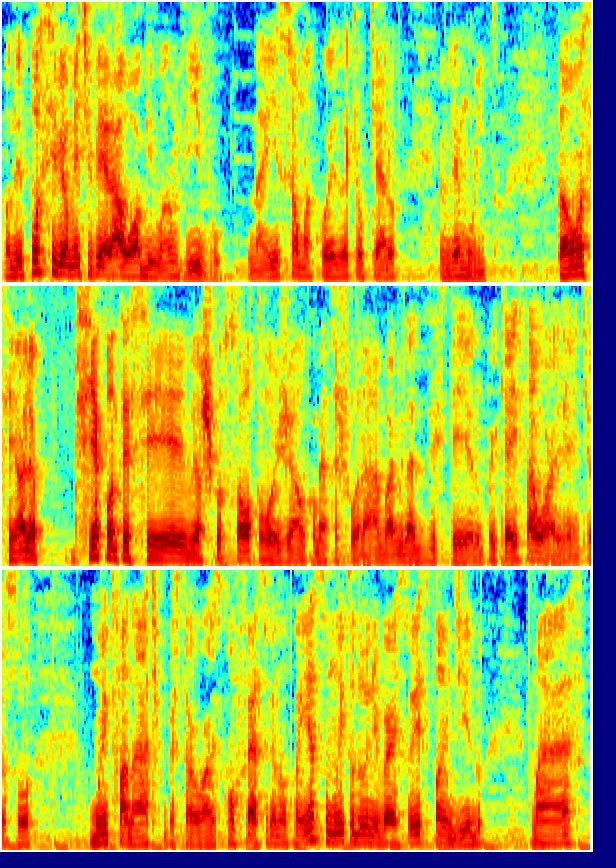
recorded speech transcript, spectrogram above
quando ele possivelmente verá o Obi-Wan vivo. Né? Isso é uma coisa que eu quero ver muito. Então, assim, olha, se acontecer, eu acho que eu solto o rojão, começo a chorar, vai me dar desespero, porque é Star Wars, gente. Eu sou muito fanático por Star Wars. Confesso que eu não conheço muito do universo expandido, mas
